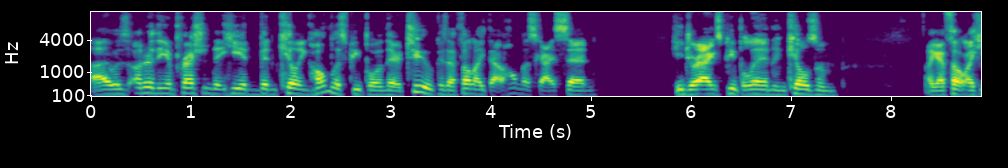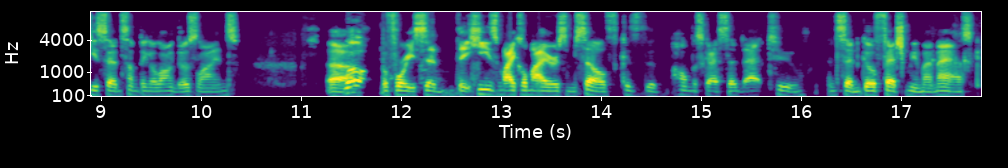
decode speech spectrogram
I was under the impression that he had been killing homeless people in there too, because I felt like that homeless guy said he drags people in and kills them. Like I felt like he said something along those lines. Uh, Well- before he said that he's Michael Myers himself, because the homeless guy said that too, and said, "Go fetch me my mask."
